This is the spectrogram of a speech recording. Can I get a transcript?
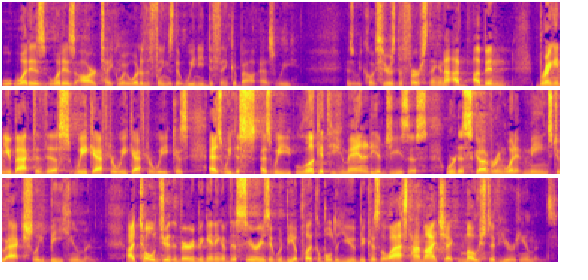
What is, what is our takeaway? What are the things that we need to think about as we, as we close? Here's the first thing, and I've, I've been bringing you back to this week after week after week because as we, dis, as we look at the humanity of Jesus, we're discovering what it means to actually be human. I told you at the very beginning of this series it would be applicable to you because the last time I checked, most of you are humans.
